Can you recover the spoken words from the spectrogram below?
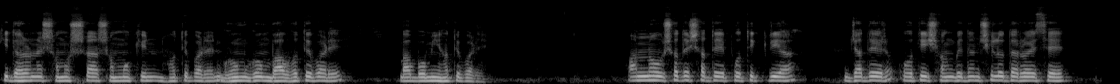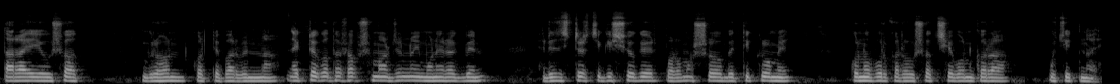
কী ধরনের সমস্যার সম্মুখীন হতে পারেন? ঘুম ঘুম ভাব হতে পারে বা বমি হতে পারে। অন্য ঔষধের সাথে প্রতিক্রিয়া, যাদের অতি সংবেদনশীলতা রয়েছে তারা এই ঔষধ গ্রহণ করতে পারবেন না। একটা কথা সবসময়ের জন্যই মনে রাখবেন, রেজিস্টার চিকিৎসকের পরামর্শ ব্যতিক্রমে কোনো প্রকার ঔষধ সেবন করা উচিত নয়।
